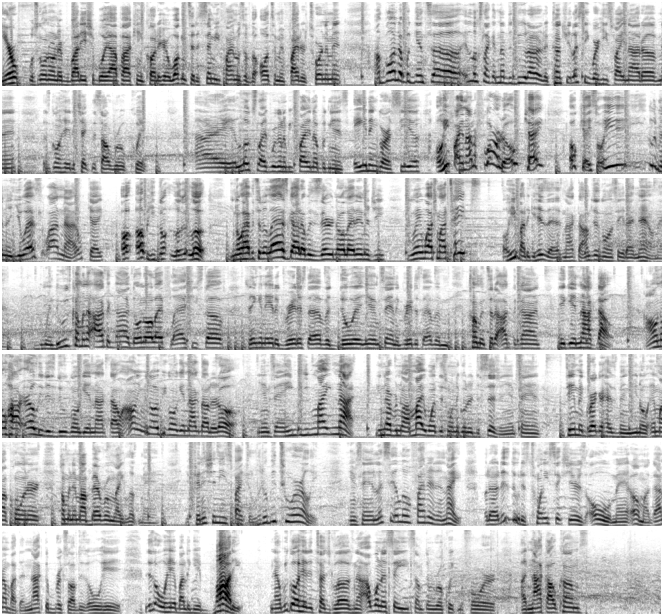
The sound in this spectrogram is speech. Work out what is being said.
Yo, what's going on, everybody? It's your boy iPod King Carter here. Welcome to the semifinals of the Ultimate Fighter tournament. I'm going up against, uh, it looks like another dude out of the country. Let's see where he's fighting out of, man. Let's go ahead and check this out real quick. I, it looks like we're gonna be fighting up against Aiden Garcia. Oh, he fighting out of Florida. Okay, okay. So he, he living in the U.S. Why not? Okay. Oh, up. He don't look. Look. You know what happened to the last guy that was exerting all that energy? You ain't watch my tapes. Oh, he about to get his ass knocked out. I'm just gonna say that now, man. When dudes come in the octagon doing all that flashy stuff, thinking they the greatest to ever do it, you know what I'm saying? The greatest to ever come into the octagon, they get knocked out. I don't know how early this dude gonna get knocked out. I don't even know if he gonna get knocked out at all. You know what I'm saying? He, he might not. You never know. I might want this one to go to decision. You know what I'm saying? Team McGregor has been, you know, in my corner, coming in my bedroom like, look, man, you're finishing these fights a little bit too early. You know I'm saying? Let's see a little fighter tonight. But uh, this dude is 26 years old, man. Oh my God, I'm about to knock the bricks off this old head. This old head about to get bodied. Now we go ahead and touch gloves. Now I want to say something real quick before a knockout comes.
